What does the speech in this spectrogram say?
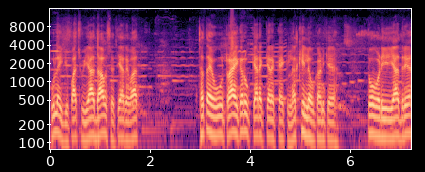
ભૂલાઈ ગયું. પાછું યાદ આવશે ત્યારે વાત. છતાંય હું ટ્રાય કરું ક્યારેક ક્યારેક કંઈક લખી લઉં કારણ કે તો વળી યાદ રહે.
